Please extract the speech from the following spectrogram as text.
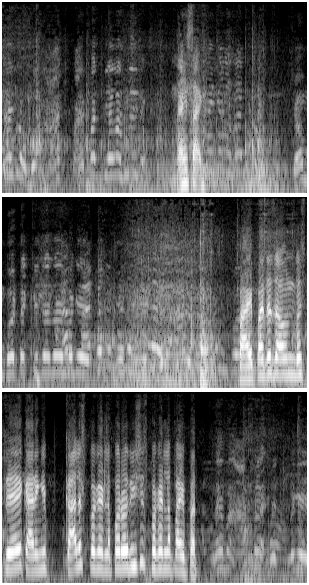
पायपात गेलाच नाही तो. नाही सांग शंभर टक्केच्या जागी पाईपात जाऊन बसते कारण की कालच पकडला परवा दिवशीच पकडला पाईपात नाही पण आता हे लगे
